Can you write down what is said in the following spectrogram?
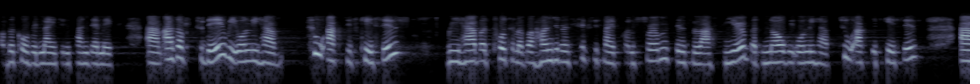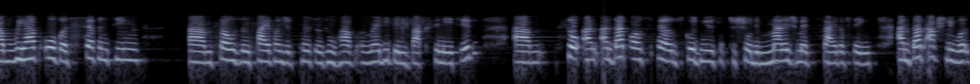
of the COVID-19 pandemic. Um, as of today, we only have two active cases. We have a total of 165 confirmed since last year, but now we only have two active cases. Um, we have over 17,500 um, persons who have already been vaccinated. Um, so, and, and that all spells good news to show the management side of things. And that actually was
